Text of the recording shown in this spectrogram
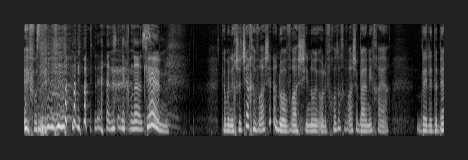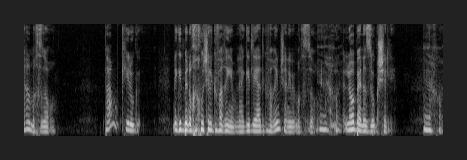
איפה זה? לאן זה נכנס? כן. גם אני חושבת שהחברה שלנו עברה שינוי, או לפחות החברה שבה אני חיה, בלדבר על מחזור. פעם, כאילו, נגיד בנוכחות של גברים, להגיד ליד גברים שאני במחזור. נכון. לא בן הזוג שלי. נכון.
